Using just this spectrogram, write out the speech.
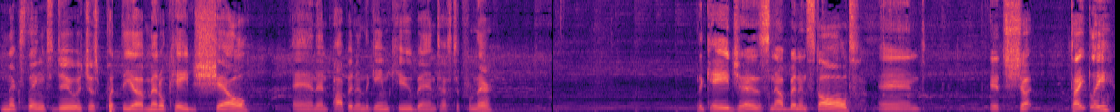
Next thing to do is just put the uh, metal cage shell and then pop it in the GameCube and test it from there. The cage has now been installed and it's shut tightly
